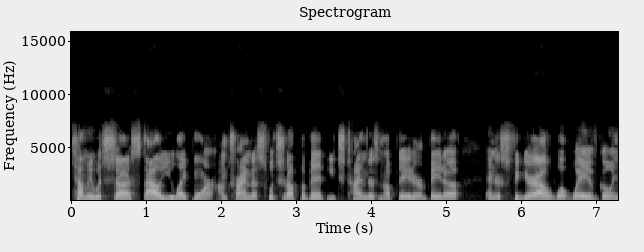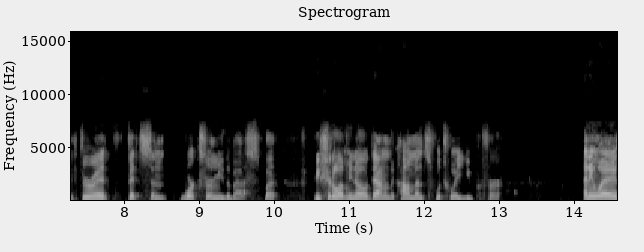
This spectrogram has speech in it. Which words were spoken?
Tell me which uh, style you like more. I'm trying to switch it up a bit each time there's an update or a beta, and just figure out what way of going through it fits and works for me the best. But be sure to let me know down in the comments which way you prefer. Anyway,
